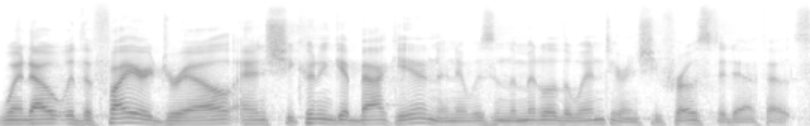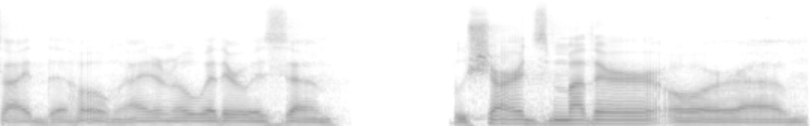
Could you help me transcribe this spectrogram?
went out with the fire drill, and she couldn't get back in, and it was in the middle of the winter, and she froze to death outside the home. I don't know whether it was um, Bouchard's mother or um,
